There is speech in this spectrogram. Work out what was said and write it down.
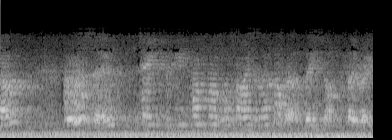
well, but also change between one nozzle size and another based on flow rate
